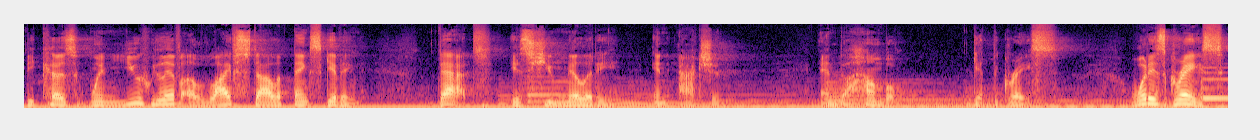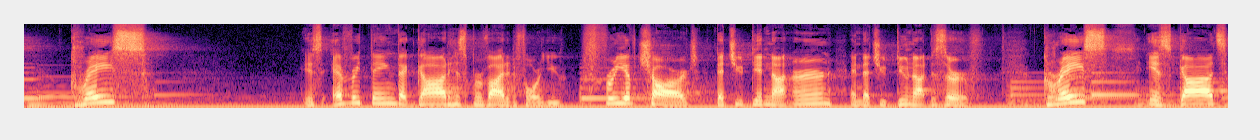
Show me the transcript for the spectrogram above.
Because when you live a lifestyle of thanksgiving, that is humility in action. And the humble get the grace. What is grace? Grace is everything that God has provided for you, free of charge, that you did not earn and that you do not deserve. Grace is God's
